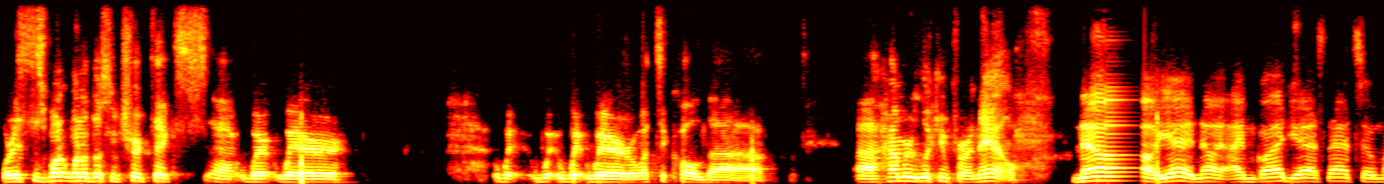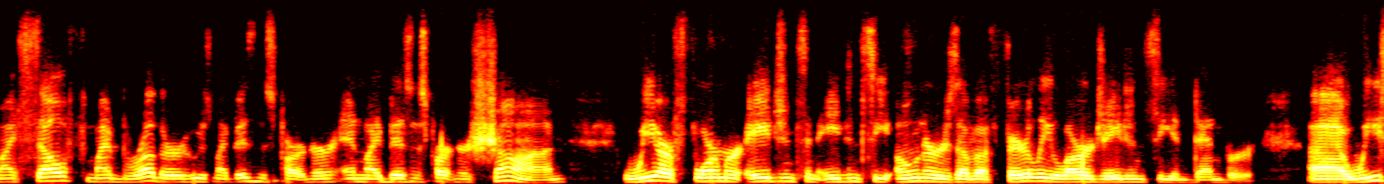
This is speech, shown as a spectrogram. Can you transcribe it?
or is this one, one of those insurtechs uh, where, where, where, where, what's it called? Uh, uh, hammer looking for a nail. No, yeah, no, I'm glad you asked that. So myself, my brother, who's my business partner, and my business partner Sean, we are former agents and agency owners of a fairly large agency in Denver. Uh, we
